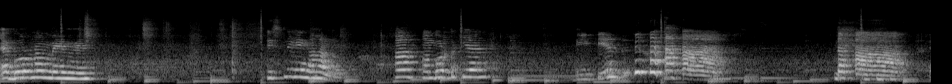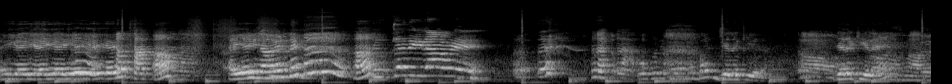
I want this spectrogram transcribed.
ඒ බොරු නම් මේ මේ ඩිස්නිගෙන් අහන්න. ආ මම බොරුද කියන්නේ? BPLද? අයි අයි අයි අයි අයි අයි අයි අයි නාවෙන්නේ. ආ? ඉස්සර ඉනාවනේ ඔබට කියන්න බං ජල කියලා. ජල කියලා ඈ?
